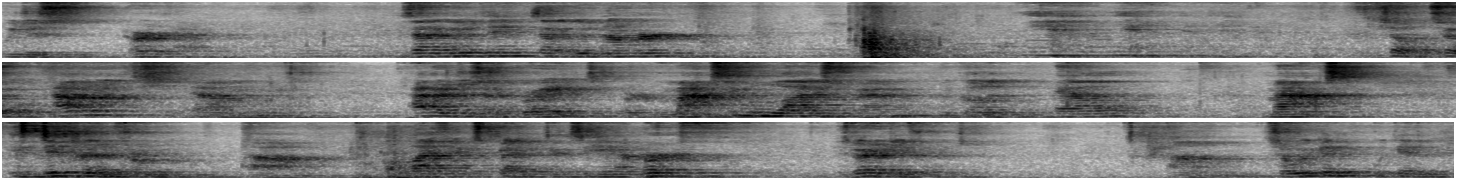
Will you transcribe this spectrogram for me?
We just heard that. Is that a good thing? Is that a good number? Yeah, yeah, yeah. yeah. So, so average, um, averages are great, but maximum lifespan, we call it L max, is different from um, life expectancy at birth. It's very different. Um, so we can, we can,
